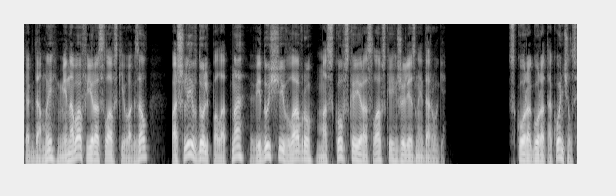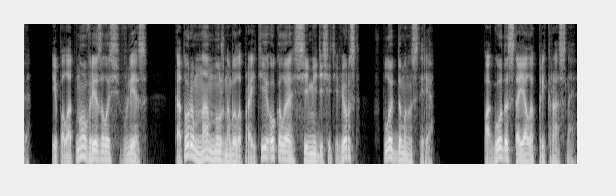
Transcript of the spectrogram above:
когда мы, миновав Ярославский вокзал, пошли вдоль полотна, ведущей в Лавру Московской Ярославской железной дороги. Скоро город окончился, и полотно врезалось в лес, которым нам нужно было пройти около 70 верст вплоть до монастыря. Погода стояла прекрасная.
